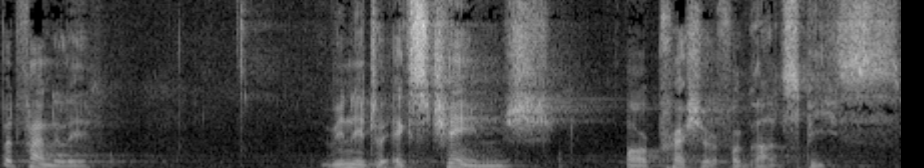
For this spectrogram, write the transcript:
But finally, we need to exchange our pressure for God's peace.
